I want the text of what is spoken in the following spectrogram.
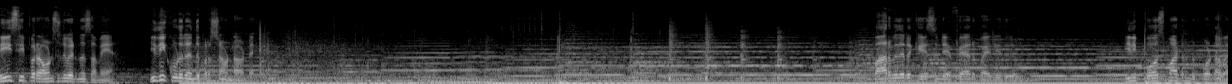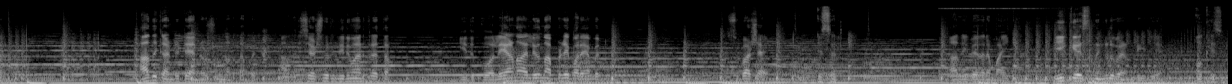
ഡി സി ഇപ്പോൾ റൗണ്ട്സിന് വരുന്ന സമയമാണ് ഇതിൽ കൂടുതൽ എന്ത് പ്രശ്നം ഉണ്ടാവട്ടെ? പാർവതിയുടെ കേസിന്റെ എഫ്ഐആർ ഫയൽ ചെയ്ത് കഴിഞ്ഞു. ഇനി പോസ്റ്റ്മോർട്ടം റിപ്പോർട്ടാണ് വരുന്നത്. അത് കണ്ടിട്ട് അന്വേഷണം നടത്താൻ പറ്റും. അതിനുശേഷം ഒരു തീരുമാനത്തിലെത്താം. ഇത് കൊലയാണോ അല്ലയോ എന്ന് അപ്പോഴേ പറയാൻ പറ്റും. സുഭാഷേ സർ ആ നിവേദനം വായിക്കും. ഈ കേസ് നിങ്ങൾ വേണം ഡീൽ ചെയ്യാൻ ഓക്കെ സർ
